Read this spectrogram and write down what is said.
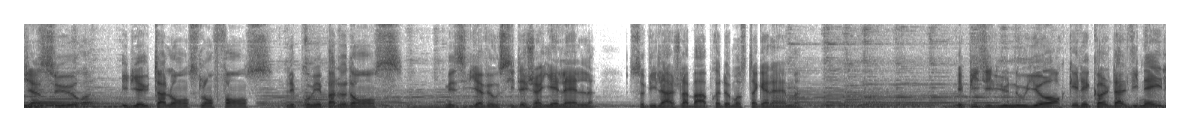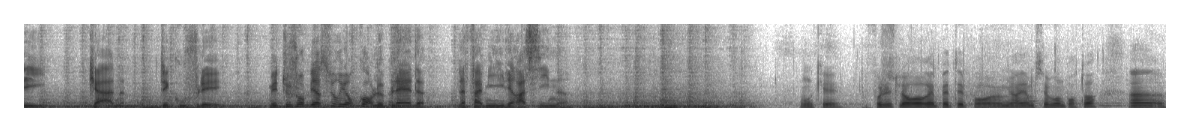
Bien sûr, il y a eu Talence, l'enfance, les premiers pas de danse, mais il y avait aussi déjà Yellel, ce village là-bas près de Mostaganem. Et puis il y a eu New York et l'école d'Alvin Ailey, Cannes, découfflé. Mais toujours bien sûr, il y a encore le bled, la famille, les racines. Ok. Faut juste le répéter pour euh, Myriam, c'est bon pour toi? Hein,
